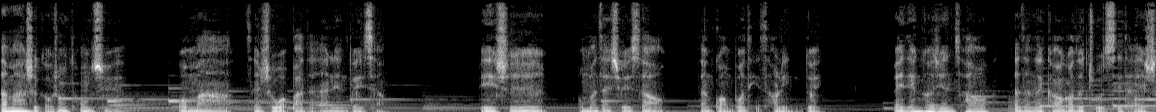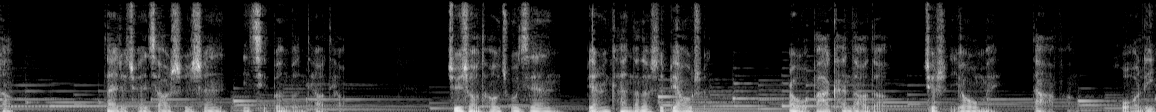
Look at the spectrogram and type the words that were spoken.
爸妈是高中同学，我妈曾是我爸的暗恋对象。彼时我们在学校当广播体操领队，每天课间操，他站在高高的主席台上，带着全校师生一起蹦蹦跳跳，举手投足间，别人看到的是标准，而我爸看到的却是优美、大方、活力。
